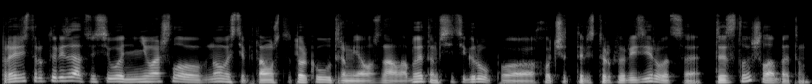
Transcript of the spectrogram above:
Про реструктуризацию сегодня не вошло в новости, потому что только утром я узнал об этом. Citigroup э, хочет реструктуризироваться. Ты слышал об этом?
